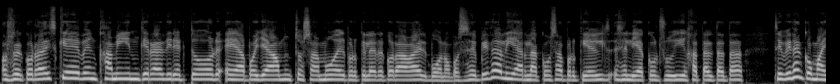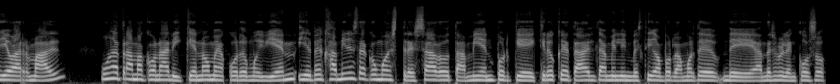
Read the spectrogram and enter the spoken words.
¿os recordáis que Benjamín, que era el director, eh, apoyaba mucho a Samuel porque le recordaba a él? Bueno, pues se empieza a liar la cosa porque él se lía con su hija, tal, tal, tal. Se empiezan como a llevar mal, una trama con Ari que no me acuerdo muy bien y el Benjamín está como estresado también porque creo que a él también le investigan por la muerte de, Andrés Belencoso.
